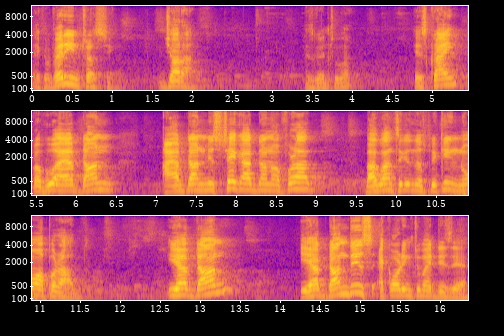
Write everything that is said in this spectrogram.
Like very interesting. Jara is going to what? He is crying, Prabhu, I have done, I have done mistake, I have done aparad. Bhagavan Sri Krishna speaking, no aparad. You have done, you have done this according to my desire.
